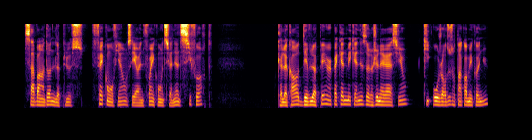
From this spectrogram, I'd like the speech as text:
s'abandonne le plus, fait confiance et a une foi inconditionnelle si forte, que le corps développait un paquet de mécanismes de régénération qui aujourd'hui sont encore méconnus?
